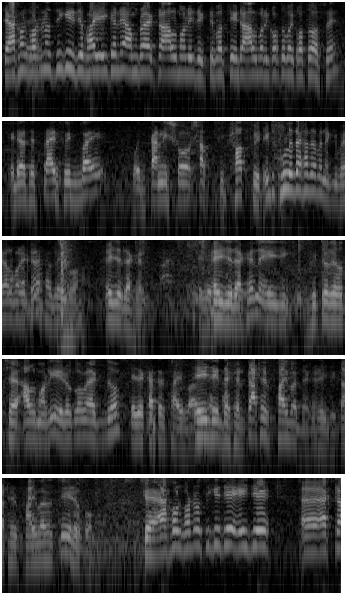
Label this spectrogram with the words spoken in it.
তো এখন ঘটনা হচ্ছে কি যে ভাই এখানে আমরা একটা আলমারি দেখতে পাচ্ছি এটা আলমারি কত বাই কত আছে? এটা আছে চার ফিট বাই ওই কানিশো সাত ফিট। সাত ফিট একটু খুলে দেখা যাবে নাকি ভাই আলমারিটা? দেখা যাইব। এই যে দেখেন এই যে দেখেন এই ভিতরে হচ্ছে আলমারি এরকম একদম। এই যে কাঠের ফাইবার এই যে দেখেন কাঠের ফাইবার দেখেন এই যে কাঠের ফাইবার হচ্ছে এরকম। তো এখন ঘটনা হচ্ছে কি যে এই যে একটা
